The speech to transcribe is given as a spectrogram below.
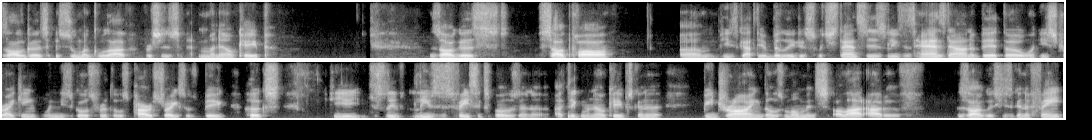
Zhalgas Zhumagulov versus Manel Cape. Zhalgas southpaw. Um, he's got the ability to switch stances, leaves his hands down a bit though when he's striking. When he goes for those power strikes, those big hooks, he just leave, leaves his face exposed. And uh, I think Manel Cape's gonna be drawing those moments a lot out of Zhalgas. He's gonna feint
